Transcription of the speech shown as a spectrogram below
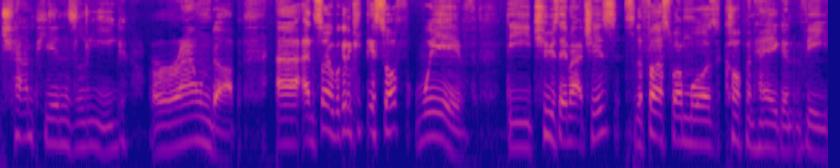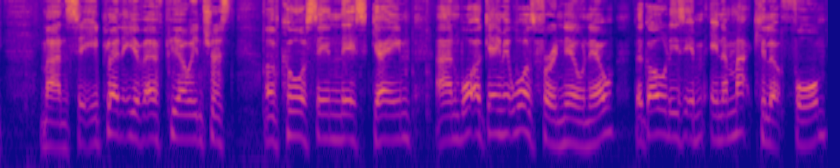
Champions League roundup. Uh, and so we're going to kick this off with the Tuesday matches. So the first one was Copenhagen v Man City. Plenty of FPL interest, of course, in this game. And what a game it was for a nil-nil. The goal is in, in immaculate form.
